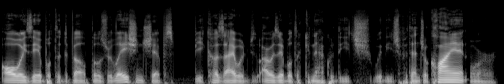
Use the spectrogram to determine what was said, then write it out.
always able to develop those relationships because I would I was able to connect with each with each potential client or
